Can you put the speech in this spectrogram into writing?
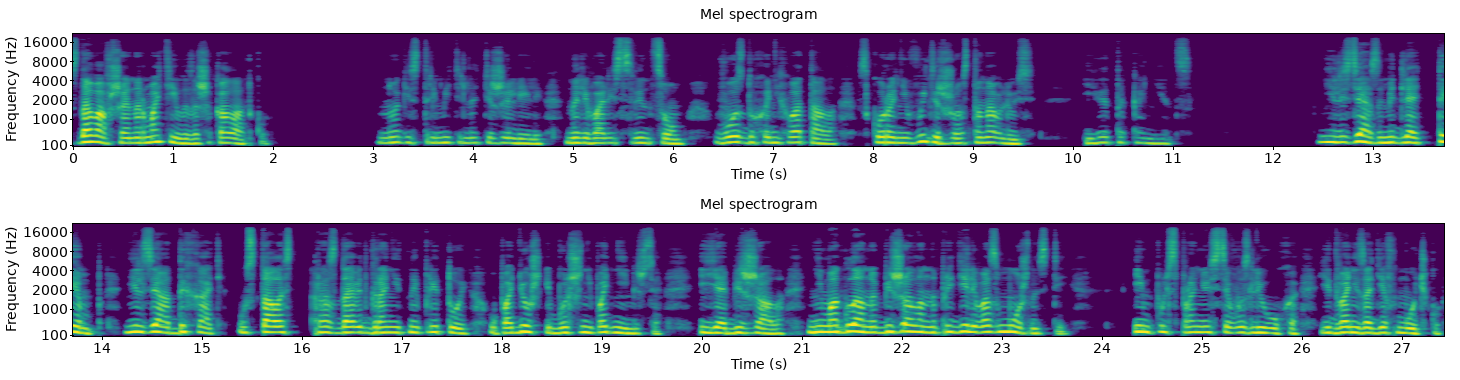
сдававшая нормативы за шоколадку. Ноги стремительно тяжелели, наливались свинцом. Воздуха не хватало. Скоро не выдержу, остановлюсь. И это конец. Нельзя замедлять темп, нельзя отдыхать. Усталость раздавит гранитной плитой. Упадешь и больше не поднимешься. И я бежала. Не могла, но бежала на пределе возможностей. Импульс пронесся возле уха, едва не задев мочку,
